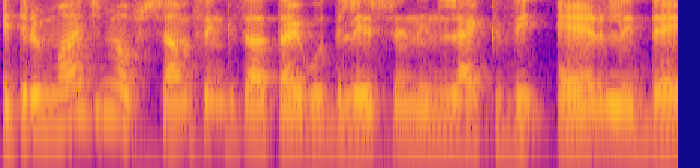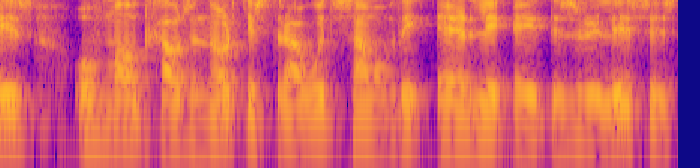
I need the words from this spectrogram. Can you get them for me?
It reminds me of something that I would listen in like the early days of Mauthausen Orchestra with some of the early 80s releases.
